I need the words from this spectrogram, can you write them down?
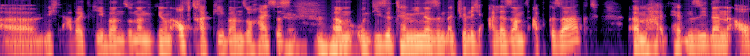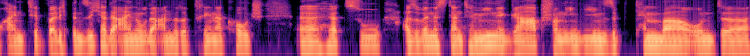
äh, nicht Arbeitgebern, sondern mit ihren Auftraggebern, so heißt es. Mhm. Ähm, und diese Termine sind natürlich allesamt abgesagt. Ähm, hätten Sie dann auch einen Tipp, weil ich bin sicher, der eine oder andere Trainer, Coach äh, hört zu. Also wenn es dann Termine gab, schon irgendwie im September und äh,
